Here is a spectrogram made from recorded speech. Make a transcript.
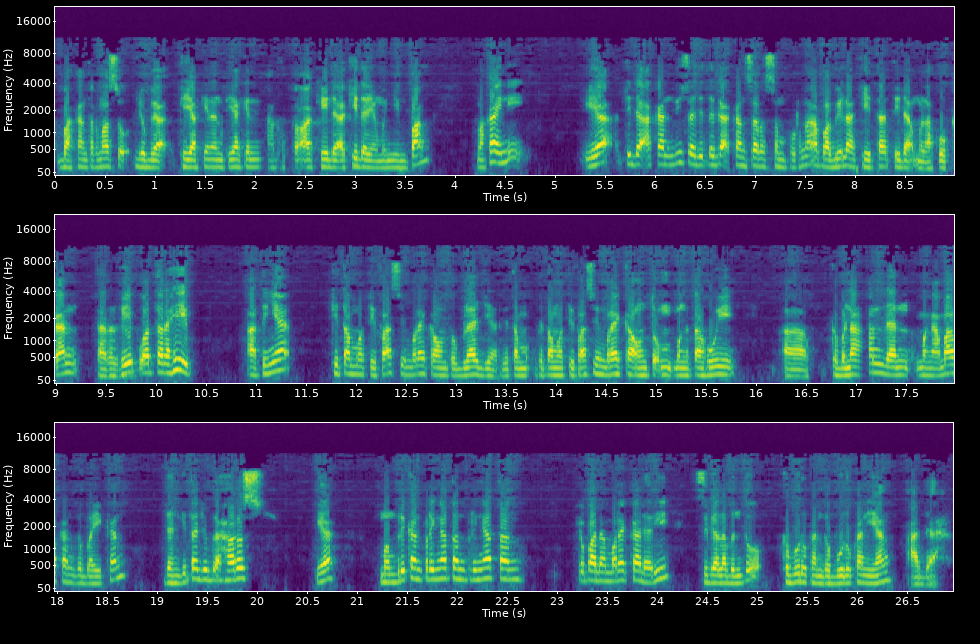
bahkan termasuk juga keyakinan-keyakinan atau akidah-akidah yang menyimpang maka ini ya tidak akan bisa ditegakkan secara sempurna apabila kita tidak melakukan targhib wa tarhib artinya kita motivasi mereka untuk belajar kita kita motivasi mereka untuk mengetahui uh, kebenaran dan mengamalkan kebaikan dan kita juga harus ya memberikan peringatan-peringatan kepada mereka dari segala bentuk keburukan-keburukan yang ada.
